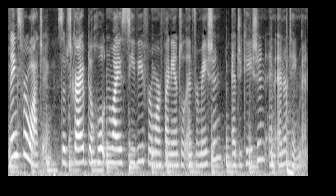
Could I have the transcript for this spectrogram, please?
Thanks for watching. Subscribe to Holton Wise TV for more financial information, education, and entertainment.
